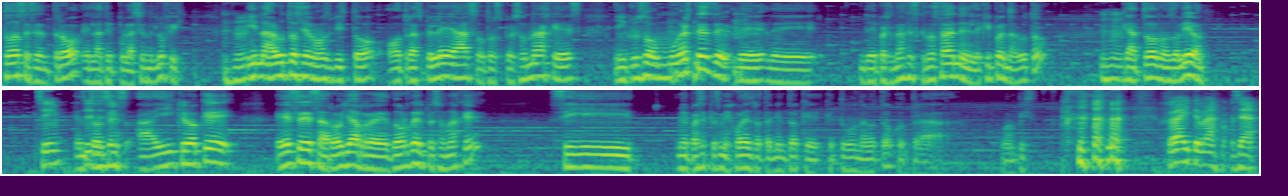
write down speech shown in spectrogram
todo se centró en la tripulación de Luffy. Y Naruto sí hemos visto otras peleas, otros personajes, incluso muertes de, de, de- de personajes que no estaban en el equipo de Naruto, Que a todos nos dolieron. Sí, sí, sí, Entonces sí. ahí creo que ese desarrollo alrededor del personaje, sí me parece que es mejor el tratamiento que, que tuvo Naruto contra One Piece. Pero ahí te va, o sea,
